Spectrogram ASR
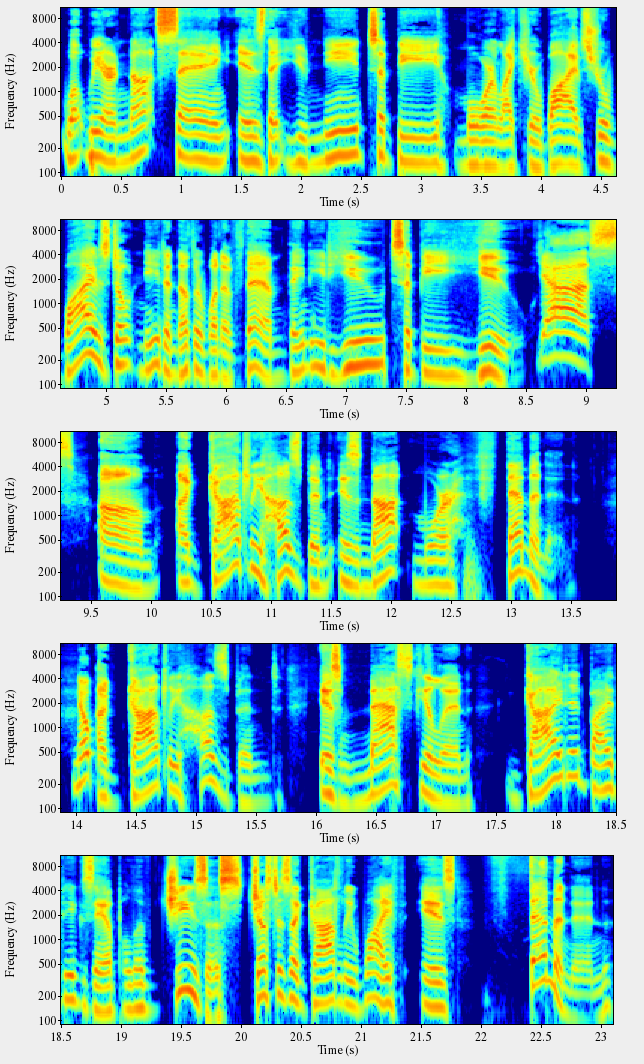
what we are not saying is that you need to be more like your wives. Your wives don't need another one of them, they need you to be you. Yes um, a godly husband is not more feminine. Nope. A godly husband is masculine, guided by the example of Jesus, just as a godly wife is feminine,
